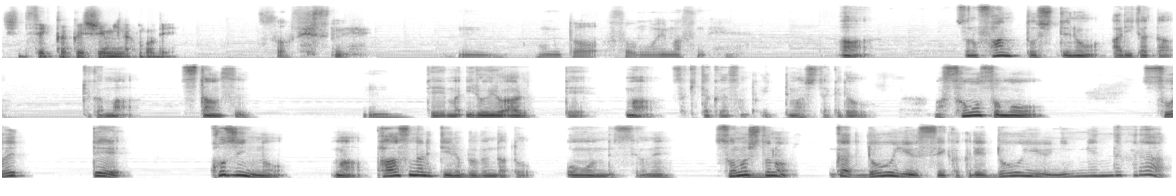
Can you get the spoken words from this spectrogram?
せっかく趣味なので。そうですね。うん。本当そう思いますね。まあ、そのファンとしてのあり方、というかまあ、スタンスうん。って、まあ、いろいろあるって、まあ、さっき拓也さんとか言ってましたけど、まあ、そもそも、それって、個人の、まあ、パーソナリティの部分だと思うんですよね。その人の、がどういう性格で、どういう人間だから、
